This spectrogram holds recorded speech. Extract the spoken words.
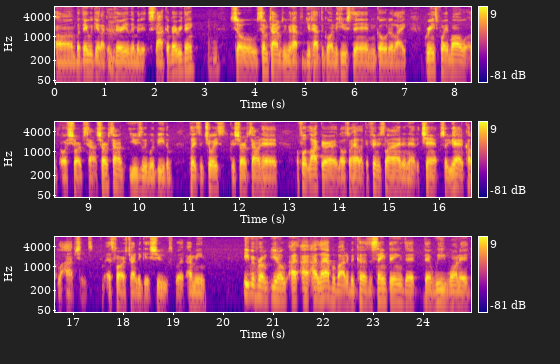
um, but they would get like a very limited stock of everything. So sometimes we would have to you'd have to go into Houston and go to like Greenspoint Mall or, or Sharpstown. Sharpstown usually would be the place of choice because Sharpstown had a Foot Locker. It also had like a Finish Line and had a Champ. So you had a couple of options as far as trying to get shoes. But I mean, even from you know I, I, I laugh about it because the same thing that that we wanted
